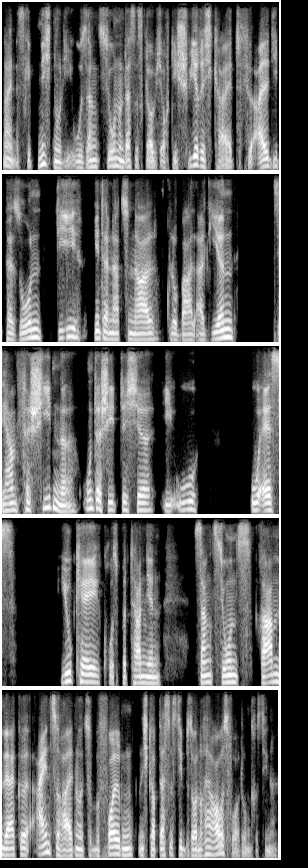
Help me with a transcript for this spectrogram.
Nein, es gibt nicht nur die EU-Sanktionen und das ist, glaube ich, auch die Schwierigkeit für all die Personen, die international, global agieren. Sie haben verschiedene, unterschiedliche EU, US, UK, Großbritannien, Sanktionsrahmenwerke einzuhalten und zu befolgen. Und ich glaube, das ist die besondere Herausforderung, Christina.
